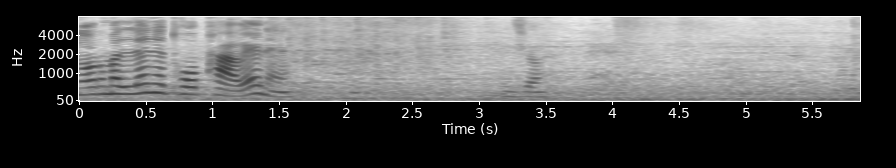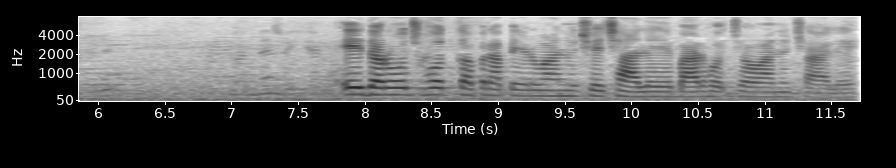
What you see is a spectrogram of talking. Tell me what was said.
નોર્મલ લે ને તો ફાવે ને. જો. એ દરરોજ હોત કપડાં પહેરવાનું છે, ચાલે. બહાર હોત જવાનું ચાલે.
